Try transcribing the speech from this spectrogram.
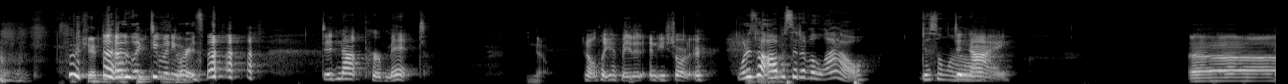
You can't just It was like too many words. Did not permit. No. I don't think I've made it any shorter. what is the opposite of allow? Disallow. Deny. Uh,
